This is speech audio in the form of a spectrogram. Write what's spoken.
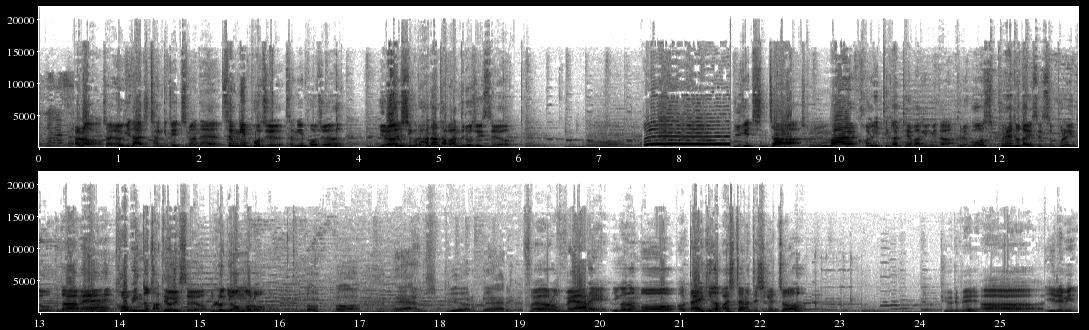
안녕하세요. 헬로. 자 여기는 아직 잠겨져 있지만은 승리 포즈 승리 포즈. 이런 식으로 하나 다 만들어져 있어요. 어. 이게 진짜 정말 퀄리티가 대박입니다. 그리고 스프레이도 다 있어요. 스프레이도. 그 다음에 더빙도 다 되어 있어요. 물론 영어로. Oh, that's pure very. 베어로 베리 이거는 뭐 어, 딸기가 맛있다는 뜻이겠죠? 뷰리베리 아 이름이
